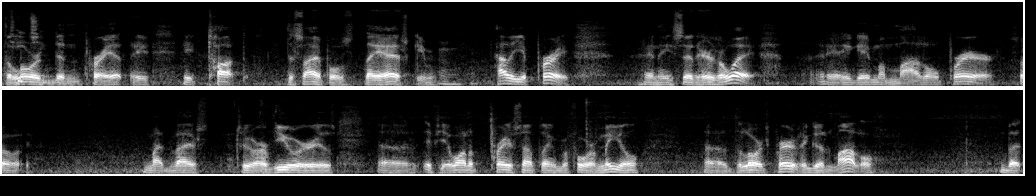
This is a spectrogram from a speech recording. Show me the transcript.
the teaching. Lord didn't pray it. He, he taught disciples. They asked him, how do you pray? And he said, here's a way. He gave them a model prayer. So my advice to our viewer is uh, if you want to pray something before a meal, uh, the Lord's Prayer is a good model. But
